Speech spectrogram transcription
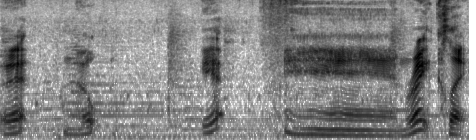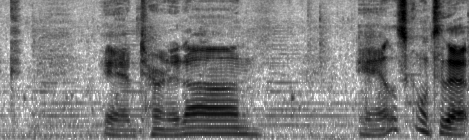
Eh, nope. Yep. And right click and turn it on. And let's go into that.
